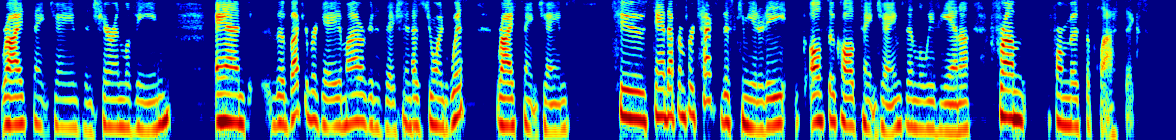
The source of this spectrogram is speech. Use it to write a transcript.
Rise St. James and Sharon Lavigne. And the Bucket Brigade in my organization has joined with Rise St. James to stand up and protect this community, also called St. James in Louisiana, from Formosa Plastics.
